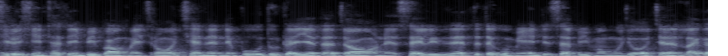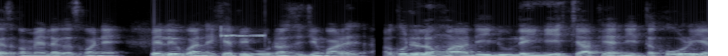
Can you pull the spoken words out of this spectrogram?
ရှိလို့ရှိရင်ထပ်တင်ပေးပါဦးမယ်ကျွန်တော် channel နဲ့ပို့တူတက်ရတဲ့ကြောင်းအောင်နဲ့ဆယ်လီတဲ့တက်တက်ကိုမြင်တက်ဆက်ပြီးမှမို့ကျွန်တော် channel like ကစကမယ် like ကစကနဲ့ဘယ်လေးပါနှိပ်ခဲ့ပေးဖို့တောင်းဆိုချင်ပါတယ်အခုဒီလုံးမှာဒီလူလိန်တွေကြားဖြတ်နေတကိုးတွေက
